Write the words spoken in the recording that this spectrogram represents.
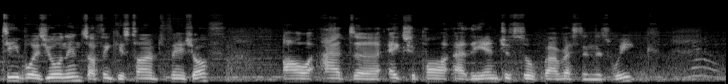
T Boy's yawning, so I think it's time to finish off. I'll add uh, extra part at the end just to talk about wrestling this week. No.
